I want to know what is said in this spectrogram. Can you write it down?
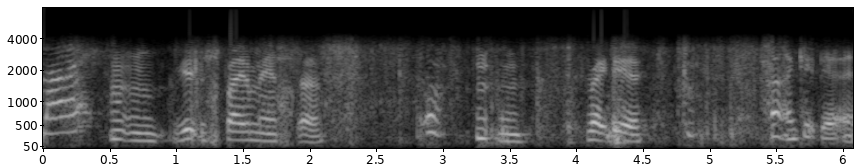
Fly? Mm-mm. Get the Spider-Man stuff. Mm-mm. Right there. Uh-uh, get that.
